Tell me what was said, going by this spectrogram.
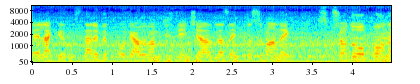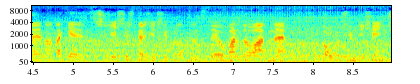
E, lakier był stary, wypłowiały, mam gdzieś zdjęcia dla zainteresowanych. Z przodu opony, no takie 30-40% z tyłu, bardzo ładne, około 80.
